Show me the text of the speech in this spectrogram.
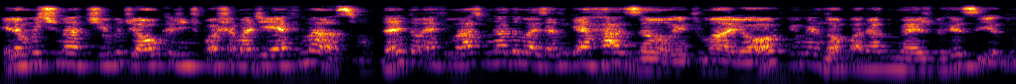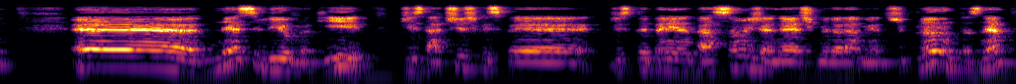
é uma estimativa de algo que a gente pode chamar de F máximo. Né? Então, F máximo nada mais é do que a razão entre o maior e o menor quadrado médio do resíduo. É, nesse livro aqui, de estatística é, de experimentação em genética e melhoramento de plantas, né,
